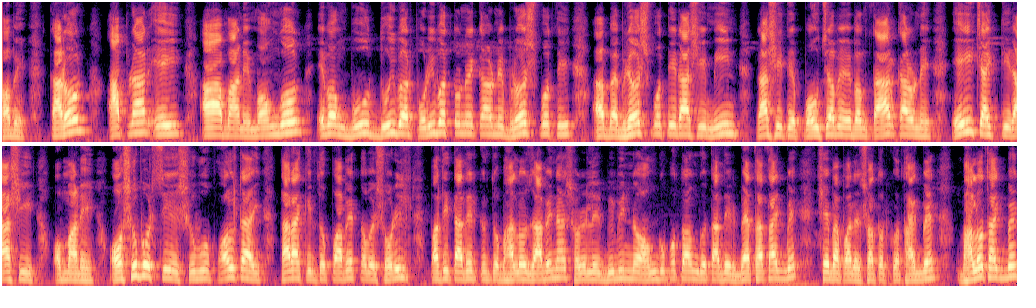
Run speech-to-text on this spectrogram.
হবে। কারণ আপনার এই মানে মঙ্গল এবং বুধ দুইবার পরিবর্তনের কারণে বৃহস্পতি বৃহস্পতি রাশি মীন রাশিতে পৌঁছাবে এবং তার কারণে এই চারটি রাশি মানে অশুভ চেয়ে শুভ ফলটাই তারা কিন্তু পাবে। তবে শরীর পাতি তাদের কিন্তু ভালো যাবে না। শরীরের বিভিন্ন অঙ্গ প্রত্যঙ্গ তাদের ব্যথা থাকবে। সে ব্যাপারে সতর্ক থাকবেন, ভালো থাকবেন,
